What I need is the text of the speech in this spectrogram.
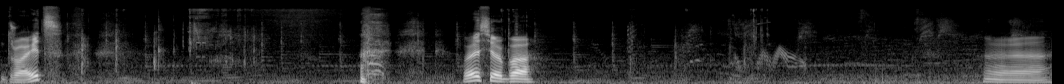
Droids? Where is your bar? Uh.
